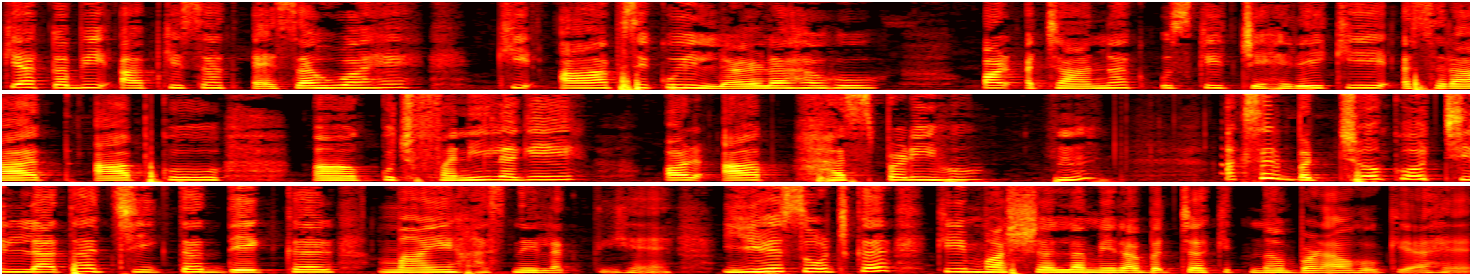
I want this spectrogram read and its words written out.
کیا کبھی آپ کے ساتھ ایسا ہوا ہے کہ آپ سے کوئی لڑ رہا ہو اور اچانک اس کے چہرے کے اثرات آپ کو کچھ فنی لگے اور آپ ہنس پڑی ہوں؟ اکثر بچوں کو چلاتا چیختا دیکھ کر مائیں ہنسنے لگتی ہیں۔ یہ سوچ کر کہ ماشاء اللہ میرا بچہ کتنا بڑا ہو گیا ہے۔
